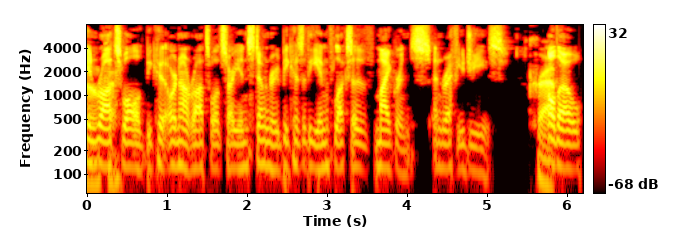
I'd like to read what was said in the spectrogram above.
in Okay. Rotswald because, or not Rotswald, sorry, in Stone Root because of the influx of migrants and refugees. Crap. Although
